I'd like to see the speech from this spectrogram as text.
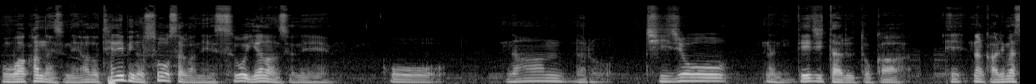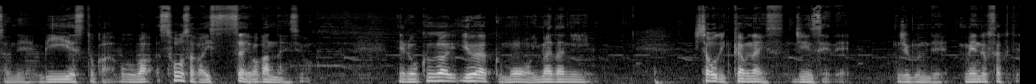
分かんないですね。あとテレビの操作がねすごい嫌なんですよね。こうなんだろう。地上何？デジタルとかえなんかありますよね。BS とか。僕は操作が一切分かんないんですよ。で録画予約も未だにしたこと一回もないんです。人生で。自分で。めんどくさくて。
